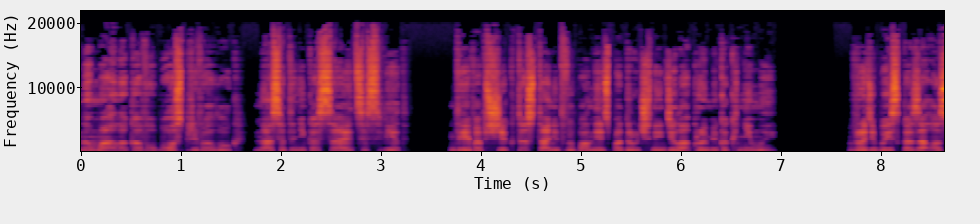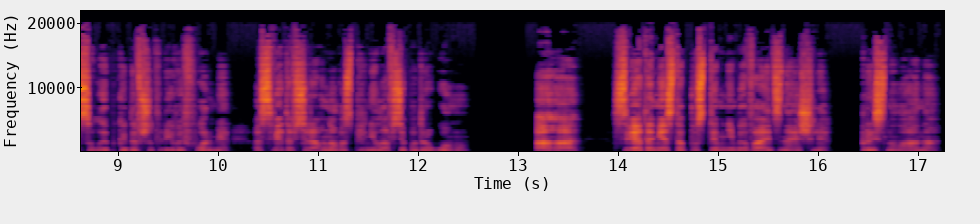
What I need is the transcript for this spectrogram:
Но мало кого босс приволок, нас это не касается, Свет. Да и вообще, кто станет выполнять подручные дела, кроме как не мы? Вроде бы и сказала с улыбкой да в шутливой форме, а Света все равно восприняла все по-другому. «Ага, «Свято место пустым не бывает, знаешь ли», — прыснула она.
